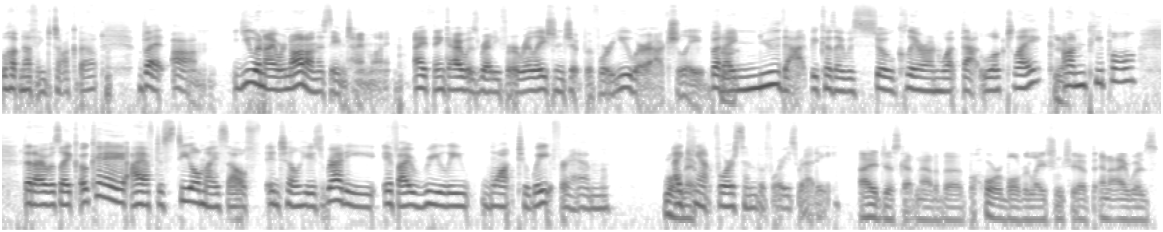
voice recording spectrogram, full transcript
We'll have nothing to talk about. But um you and I were not on the same timeline. I think I was ready for a relationship before you were actually, but I knew that because I was so clear on what that looked like Yeah. on people that I was like, okay, I have to steel myself until he's ready if I really want to wait for him. Well, I no, can't force him before he's ready. I had just gotten out of a horrible relationship, and I was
